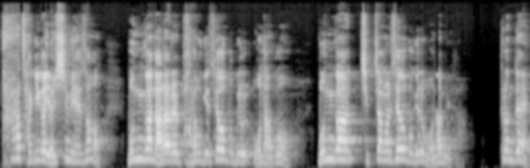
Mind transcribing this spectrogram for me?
다 자기가 열심히 해서 뭔가 나라를 바라보게 세워보기를 원하고 뭔가 직장을 세워보기를 원합니다. 그런데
